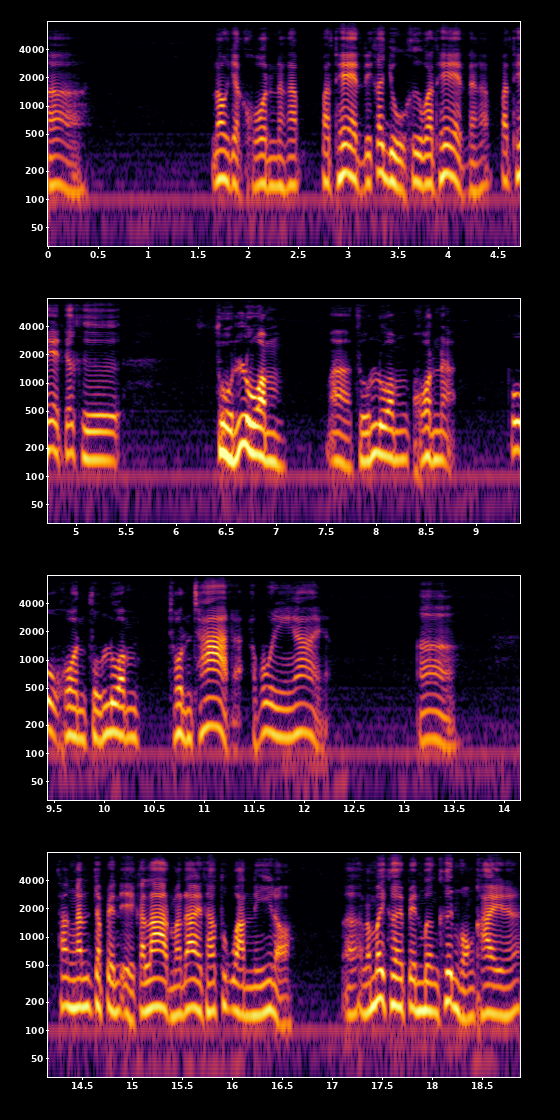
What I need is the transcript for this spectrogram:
อ่านอกจากคนนะครับ ประเทศนี่ก็อยู่คือประเทศนะครับ ประเทศก็คือ ศูนย์รวมอ่าศูนย์รวมคนอะ ผู้คนศูนย์รวมชนชาติอะพูดง่ายๆ อ่าถ้างั้นจะเป็นเอกราชมาได้ทั้งทุกวันนี้เหรอเออแล้วไม่เคยเป็นเมืองขึ้นของใครนะ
